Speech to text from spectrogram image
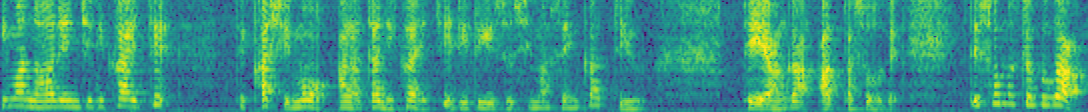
今のアレンジに変えてで歌詞も新たに変えてリリースしませんかっていう提案があったそうで。でその曲が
